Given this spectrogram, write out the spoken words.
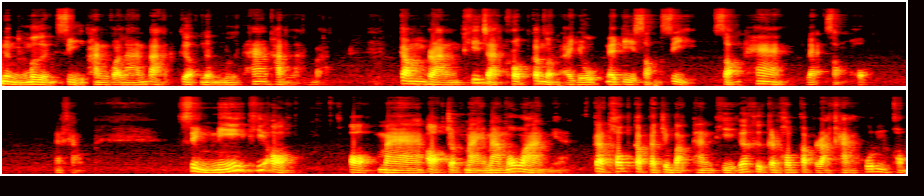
หนึ่งหมื่นสี่พันกว่าล้านบาท เกือบหนึ่งหมื่นห้าพันล้านบาทกำลังที่จะครบกำหนดอายุในปีสองสี่สองห้าและสองหกนะครับ สิ่งนี้ที่ออกออกมาออกจดหมายมาเมื่อวานเนี่ยกระทบกับปัจจุบันทันทีก็คือกระทบกับราคาหุ้นของ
